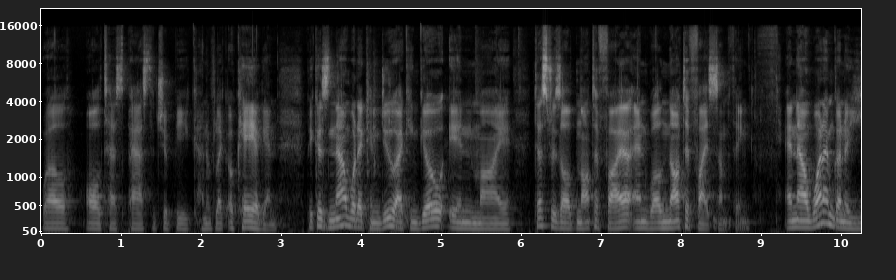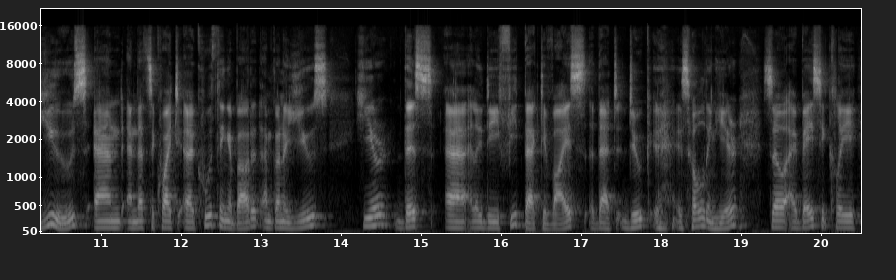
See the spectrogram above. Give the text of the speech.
well, all tests passed. It should be kind of like okay again. Because now what I can do, I can go in my test result notifier and well, notify something. And now what I'm going to use, and, and that's a quite uh, cool thing about it, I'm going to use here this uh, LED feedback device that Duke is holding here. So I basically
